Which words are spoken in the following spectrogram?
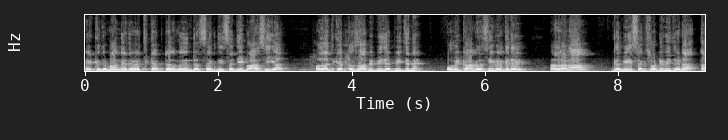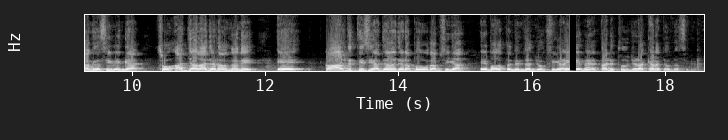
ਇੱਕ ਜ਼ਮਾਨੇ ਦੇ ਵਿੱਚ ਕੈਪਟਨ ਅਮਰਿੰਦਰ ਸਿੰਘ ਦੀ ਸੱਜੀ ਬਾਹ ਸੀਗਾ। ਔਰ ਅੱਜ ਕੈਪਟਨ ਸਾਹਿਬ ਵੀ ਬੀਜੇਪੀ 'ਚ ਨੇ, ਉਹ ਵੀ ਕਾਂਗਰਸੀ ਵਿੰਗ ਨੇ ਰਾਣਾ ਗੁਰਮੀਤ ਸਿੰਘ, ਸੋਢੀ ਵੀ ਜਿਹੜਾ ਕਾਂਗਰਸੀ ਵਿੰਗ ਹੈ। ਸੋ ਅੱਜ ਵਾਲਾ ਜਿਹੜਾ ਉਹਨਾਂ ਨੇ ਇਹ ਕਾਲ ਦਿੱਤੀ ਸੀ, ਅੱਜ ਵਾਲਾ ਜਿਹੜਾ ਪ੍ਰੋਗਰਾਮ ਸੀਗਾ, ਇਹ ਬਹੁਤ ਨਿੰਦਨਯੋਗ ਸੀਗਾ। ਇਹ ਮੈਂ ਤੁਹਾਡੇ ਥਰੂ ਜਿਹੜਾ ਕਹਿਣਾ ਚਾਹੁੰਦਾ ਸੀਗਾ।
